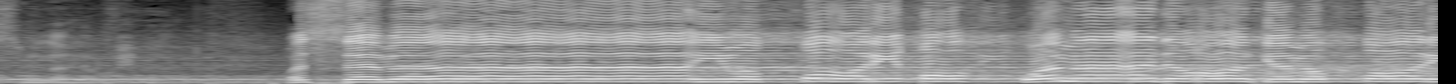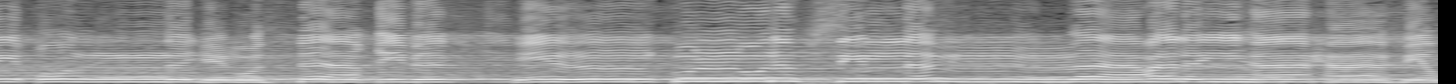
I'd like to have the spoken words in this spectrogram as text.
بسم الله الرحمن والسماء والطارق وما أدراك ما الطارق النجم الثاقب. إن كل نفس لما عليها حافظ.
